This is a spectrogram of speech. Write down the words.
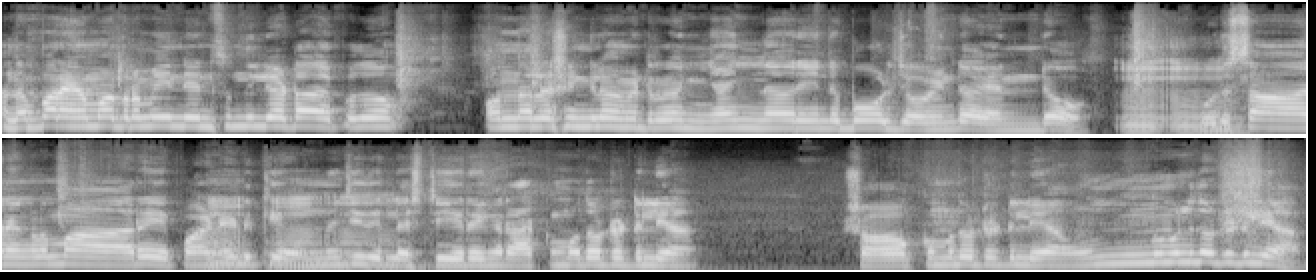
എന്നാൽ പറയാൻ മാത്രം മെയിന്റെനൻസ് ഒന്നും ഇല്ലാട്ടാ. ഇപ്പോൾ ഒന്നര ലക്ഷം കിലോമീറ്റർ ഞാൻ ഇന്ന വരെ എന്റെ ബോൾ ജോയിന്റ് ഉം. ഒരു സാധനങ്ങൾ മാറി പണിയെടുക്കുക ഒന്നും ചെയ്തില്ല. സ്റ്റീറിംഗ് റാക്കുമ്പോൾ തൊട്ടിട്ടില്ല. ഷോക്കുമ്പോൾ തൊട്ടിട്ടില്ല. ഒന്നും പോലും തൊട്ടിട്ടില്ല.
